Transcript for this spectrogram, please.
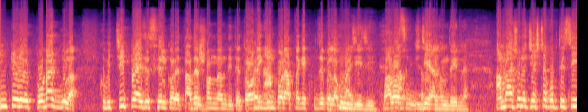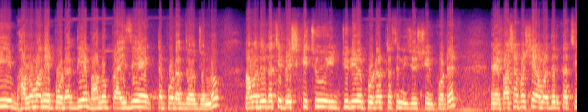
ইন্টেরিয়র প্রোডাক্টগুলা খুবই চিপ প্রাইসে সেল করে তাদের সন্ধান দিতে। তো অনেকদিন পরে আপনাকে খুঁজে পেলাম ভাই। জি জি। ভালো আছেন জি আলহামদুলিল্লাহ। আমরা আসলে চেষ্টা করতেছি ভালো মানের প্রোডাক্ট দিয়ে, ভালো প্রাইজে একটা প্রোডাক্ট দেওয়ার জন্য। আমাদের কাছে বেশ কিছু ইন্টেরিয়র প্রোডাক্ট আছে নিজস্ব ইম্পোর্টেড পাশাপাশি আমাদের কাছে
